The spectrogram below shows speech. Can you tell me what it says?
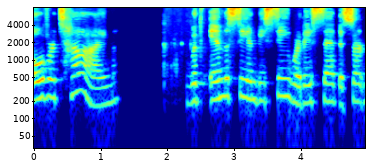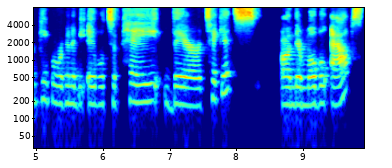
over time within the cnbc where they said that certain people were going to be able to pay their tickets on their mobile apps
